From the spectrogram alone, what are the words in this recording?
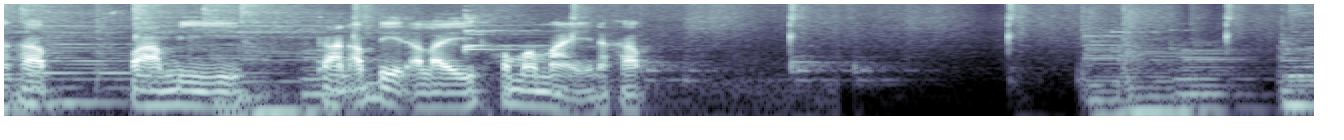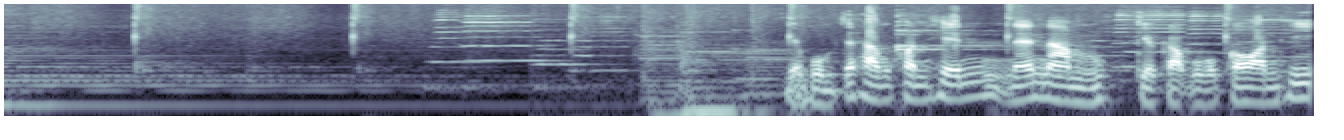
นะครับฟาร์มมีการอัปเดตอะไรเข้ามาใหม่นะครับเดี๋ยวผมจะทำคอนเทนต์แนะนำเกี่ยวกับอุปกรณ์ที่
